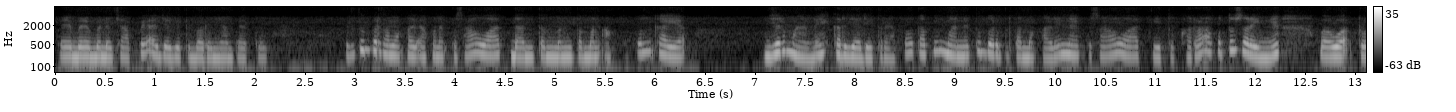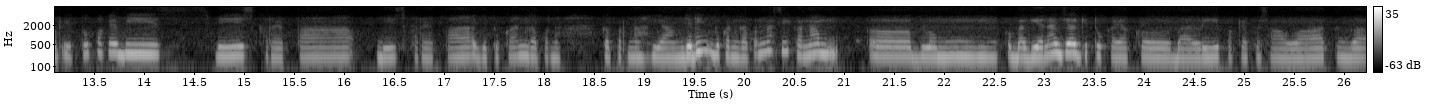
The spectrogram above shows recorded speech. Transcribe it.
Kayak bener-bener capek aja gitu baru nyampe tuh itu tuh pertama kali aku naik pesawat dan temen-temen aku pun kayak anjir maneh kerja di travel tapi maneh tuh baru pertama kali naik pesawat gitu. Karena aku tuh seringnya bawa tour itu pakai bis bis kereta bis kereta gitu kan. Gak pernah gak pernah yang jadi bukan gak pernah sih karena e, belum kebagian aja gitu kayak ke Bali pakai pesawat enggak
